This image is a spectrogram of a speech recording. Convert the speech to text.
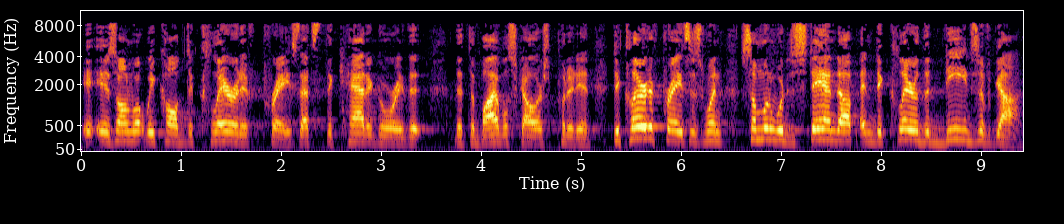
is on what we call declarative praise. That's the category that, that the Bible scholars put it in. Declarative praise is when someone would stand up and declare the deeds of God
